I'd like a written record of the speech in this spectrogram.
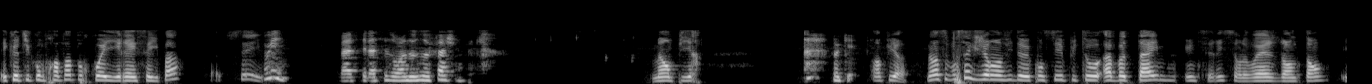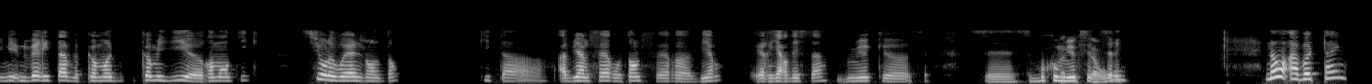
et que tu comprends pas pourquoi il réessaye pas, bah, tu sais, Oui. Bah, c'est la saison 1 de The Flash, en fait. mais en pire. Ok. En pire. Non, c'est pour ça que j'ai envie de conseiller plutôt About Time, une série sur le voyage dans le temps, une, une véritable comod- comédie euh, romantique sur le voyage dans le temps. Quitte à, à bien le faire, autant le faire euh, bien et regarder ça mieux que c'est- c'est c'est beaucoup Pas mieux que cette série. Non, About Time,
